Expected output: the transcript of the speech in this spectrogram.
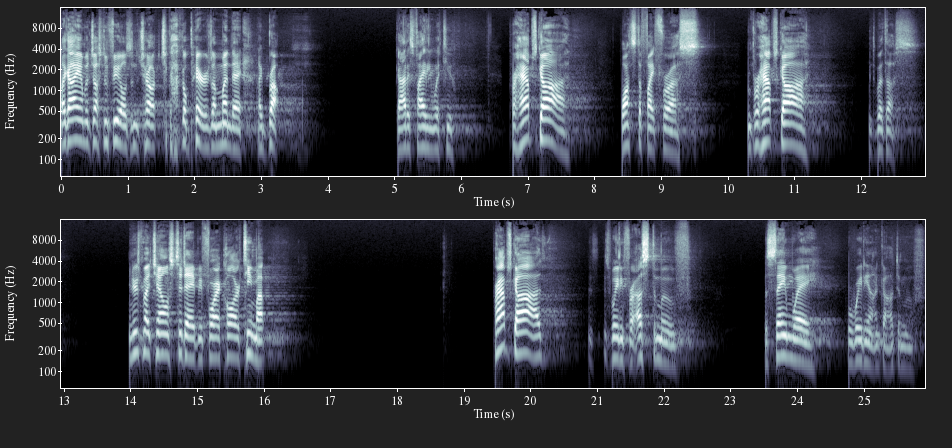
like I am with Justin Fields and the Chicago Bears on Monday. Like, bro, God is fighting with you. Perhaps God wants to fight for us, and perhaps God is with us. And here's my challenge today before I call our team up. Perhaps God is waiting for us to move the same way we're waiting on God to move.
